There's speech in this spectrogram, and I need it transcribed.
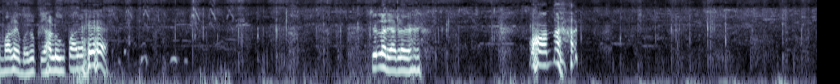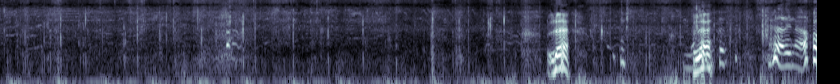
મળે બધું પ્યાલું છો કેટલા રે આગળ વેરે આમ તો રાખ. લે લે ઘરે ના આવો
